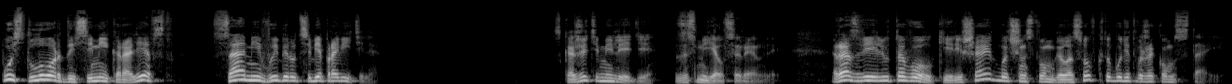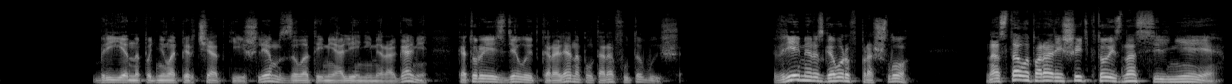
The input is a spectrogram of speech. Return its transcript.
Пусть лорды семи королевств сами выберут себе правителя. «Скажите, миледи», — засмеялся Ренли, — «разве лютоволки решают большинством голосов, кто будет вожаком стаи? Бриенна подняла перчатки и шлем с золотыми оленями рогами, которые сделают короля на полтора фута выше. Время разговоров прошло. Настала пора решить, кто из нас сильнее.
